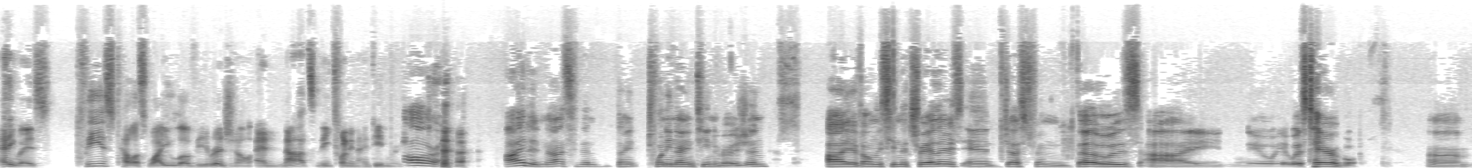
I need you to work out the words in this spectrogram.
Anyways, please tell us why you love the original and not the 2019 version. All right. I did not see the 2019 version. I have only seen the trailers, and just from those, I knew it was terrible. Um,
